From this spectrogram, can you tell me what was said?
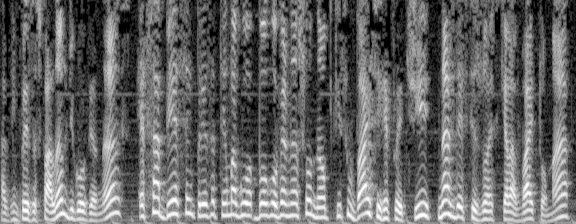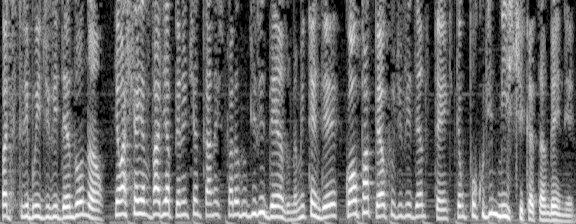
as empresas falando de governança é saber se a empresa tem uma boa governança ou não, porque isso vai se refletir nas decisões que ela vai tomar para distribuir dividendo ou não. Eu acho que aí valia a pena a gente entrar na história do dividendo, mesmo entender qual o papel que o dividendo tem, que tem um pouco de mística também nele.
